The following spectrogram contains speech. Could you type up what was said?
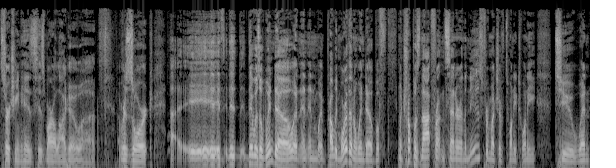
searching his his Mar-a-Lago uh, resort. Uh, it, it, it, there was a window, and, and, and, probably more than a window, bef- when Trump was not front and center in the news for much of 2022, when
